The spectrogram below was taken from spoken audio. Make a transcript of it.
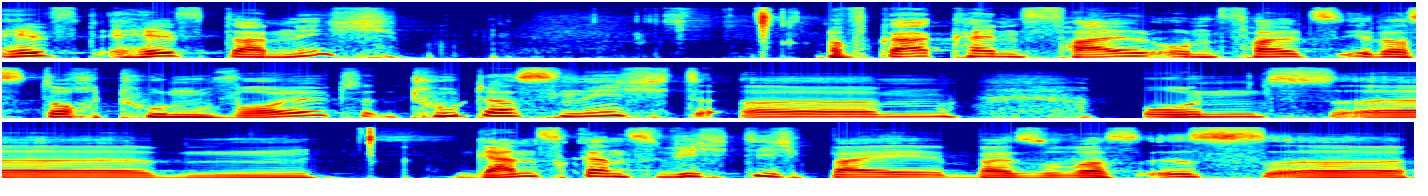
helft, helft da nicht. Auf gar keinen Fall. Und falls ihr das doch tun wollt, tut das nicht. Ähm, und ähm, ganz, ganz wichtig bei, bei sowas ist, äh,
